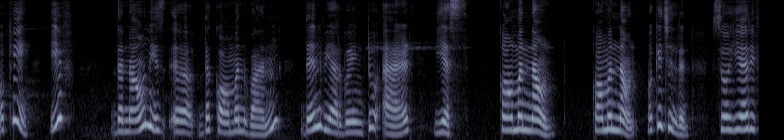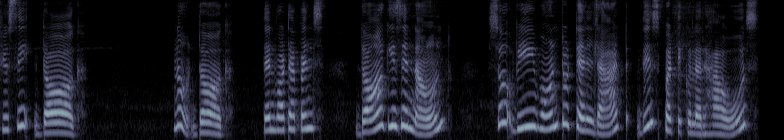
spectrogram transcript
Okay? If the noun is uh, the common one then we are going to add yes. Common noun. Common noun. Okay children? So here if you see dog. No dog. Then what happens? Dog is a noun. So we want to tell that this particular house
